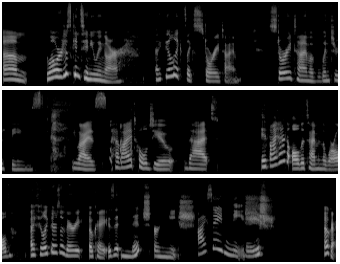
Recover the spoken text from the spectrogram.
Um, well, we're just continuing our. I feel like it's like story time, story time of winter themes. You guys, have I told you that if I had all the time in the world, I feel like there's a very okay. Is it niche or niche? I say niche. Niche. Okay.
